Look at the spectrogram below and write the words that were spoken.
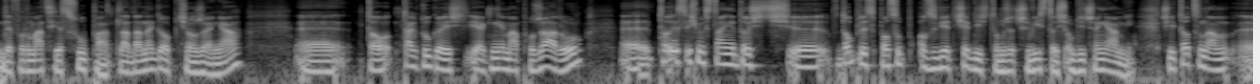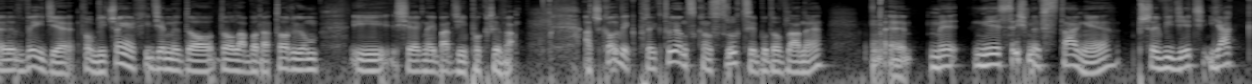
deformację słupa dla danego obciążenia, e, to tak długo, jak nie ma pożaru, to jesteśmy w stanie dość e, w dobry sposób odzwierciedlić tą rzeczywistość obliczeniami. Czyli to, co nam e, wyjdzie w obliczeniach, idziemy do, do laboratorium i się jak najbardziej pokrywa. Aczkolwiek projektując konstrukcje budowlane, e, my nie jesteśmy w stanie przewidzieć, jak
